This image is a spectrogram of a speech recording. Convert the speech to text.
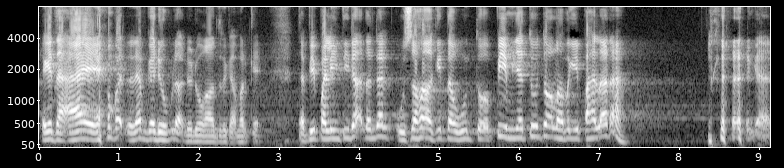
Dia kata, "Ai, habaq dalam bergaduh pula dua-dua orang tu dekat market." Tapi paling tidak tuan-tuan, usaha kita untuk pi menyatu tu Allah bagi pahala dah. kan?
